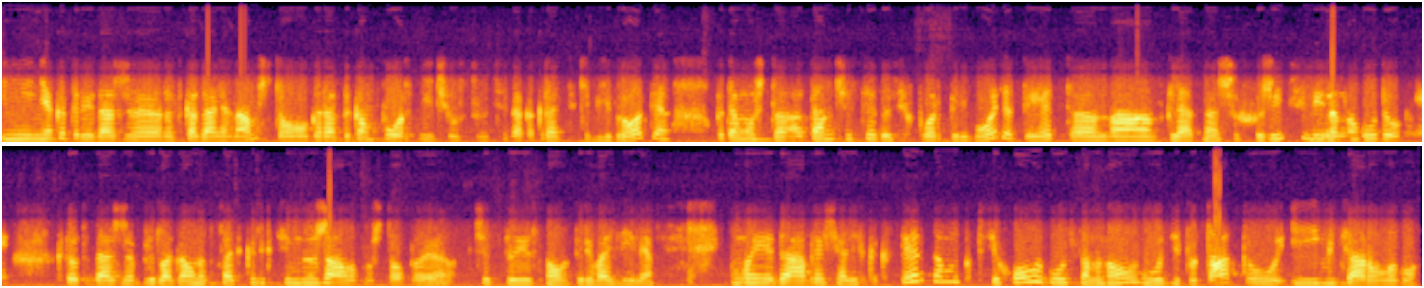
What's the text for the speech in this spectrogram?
И некоторые даже рассказали нам, что гораздо комфортнее чувствуют себя как раз-таки в Европе, потому что там часы до сих пор переводят, и это, на взгляд наших жителей, намного удобнее. Кто-то даже предлагал написать коллективную жалобу, чтобы часы снова перевозили. Мы, да, обращались к экспертам, к психологу, сомнологу, депутату и метеорологу.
